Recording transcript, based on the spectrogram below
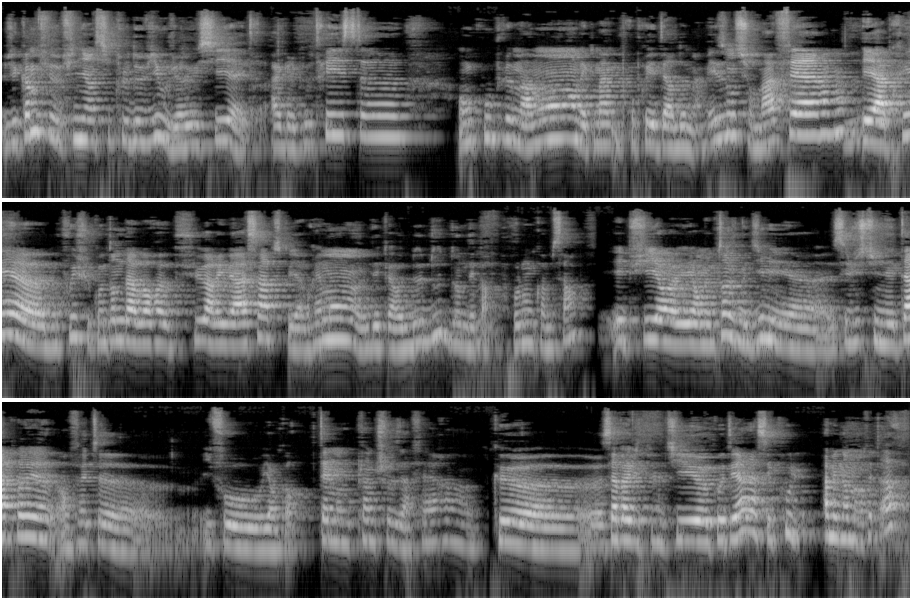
j'ai comme fini un cycle de vie où j'ai réussi à être agricultrice, en couple, maman, avec ma propriétaire de ma maison, sur ma ferme. Mhm. Et après, euh, donc oui, je suis contente d'avoir pu arriver à ça, parce qu'il y a vraiment des périodes de doute dans des parcours trop longs comme ça. Et puis, euh, et en même temps, je me dis, mais euh, c'est juste une étape. En fait, il faut, il y a encore tellement plein de choses à faire hein, que euh, ça va vite. Le petit côté ah c'est cool. Ah mais non mais en fait ah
